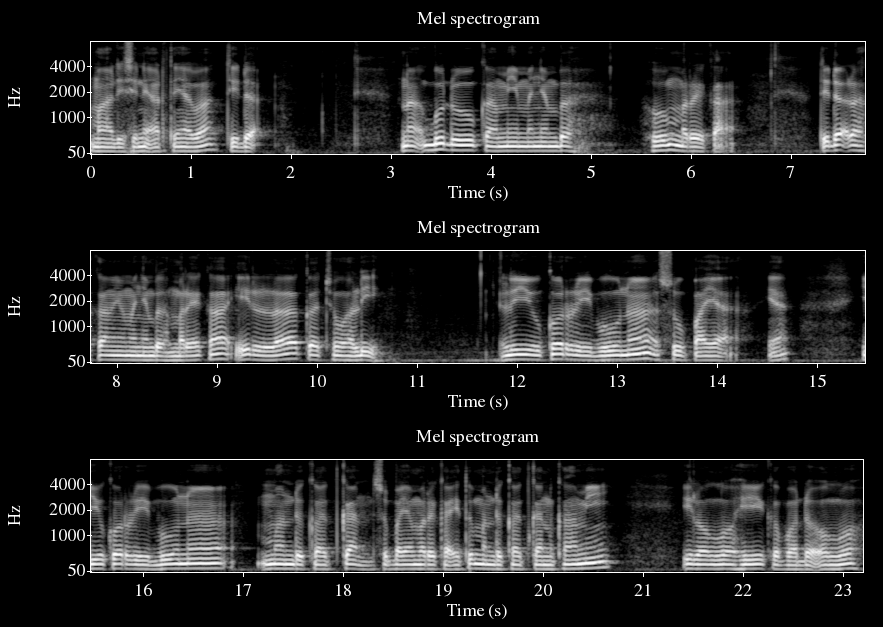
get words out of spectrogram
ma di sini artinya apa? Tidak na'budu kami menyembah hum mereka. Tidaklah kami menyembah mereka illa kecuali liyuqarribuna supaya ya yuqarribuna mendekatkan supaya mereka itu mendekatkan kami ilallahi kepada Allah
